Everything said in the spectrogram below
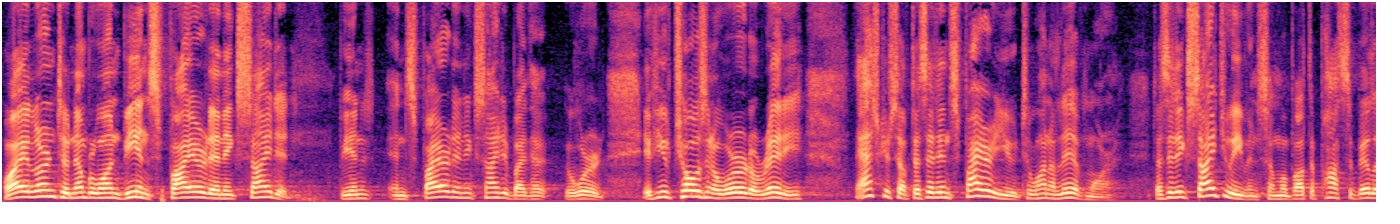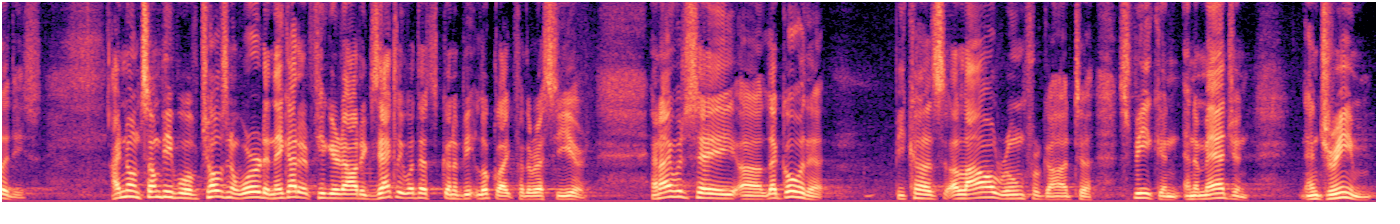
Well, I learned to number one, be inspired and excited. Be inspired and excited by the, the word. If you've chosen a word already, ask yourself, does it inspire you to want to live more? Does it excite you even some about the possibilities? I've known some people who have chosen a word and they got it figured out exactly what that's going to be, look like for the rest of the year. And I would say, uh, let go of that because allow room for God to speak and, and imagine and dream.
